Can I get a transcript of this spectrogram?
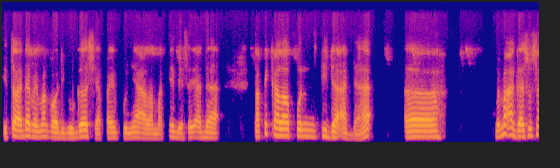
itu ada memang kalau di Google siapa yang punya alamatnya biasanya ada tapi kalaupun tidak ada, uh, memang agak susah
